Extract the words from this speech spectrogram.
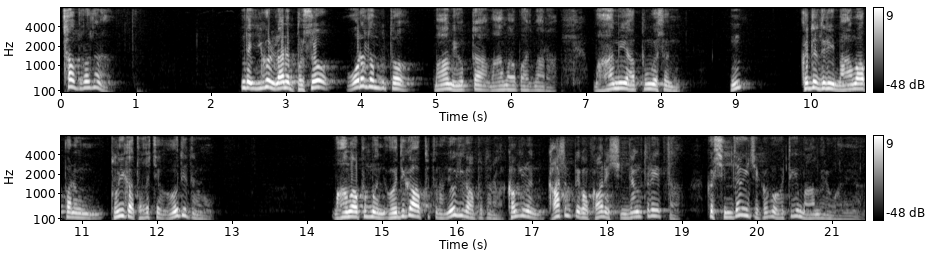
차 들어오잖아. 근데 이걸 나는 벌써 오래전부터 마음이 없다, 마음 아파하지 마라. 마음이 아픈 것은, 응? 그들이 마음 아파하는 부위가 도대체 어디더노? 마음 아프면 어디가 아프더라? 여기가 아프더라. 거기는 가슴 빼고 그 안에 심장 들어있다. 그 심장이지. 그거 어떻게 마음이라고 하느냐.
